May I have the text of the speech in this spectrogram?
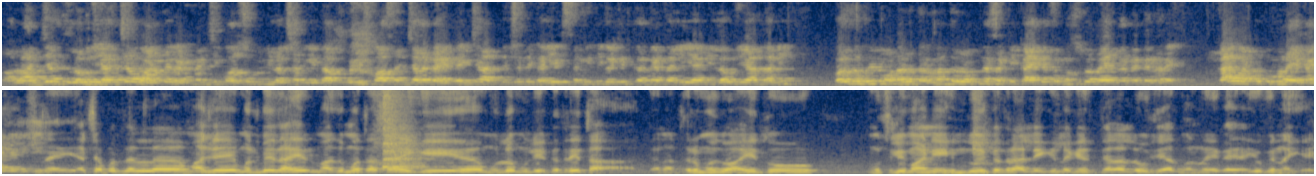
राज्यात लवजियाच्या वाढत्या घटनांची पार्श्वभूमी लक्षात घेता पोलीस महासंचालक आहे त्यांच्या अध्यक्षतेखाली एक समिती गठीत करण्यात आली आणि लवजियाद आणि बळजबरीने होणारं धर्मांतर रोखण्यासाठी कायद्याचा मसुदा तयार करण्यात येणार आहे. काय वाटतं तुम्हाला या कायद्याविषयी? नाही याच्याबद्दल माझे मतभेद आहेत. माझं मत असं आहे की मुलं मुली एकत्र येतात. त्यांना धर्म जो आहे तो मुस्लिम आणि हिंदू एकत्र आले की लगेच त्याला लव जिहाद म्हणणं हे काय योग्य नाही आहे.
